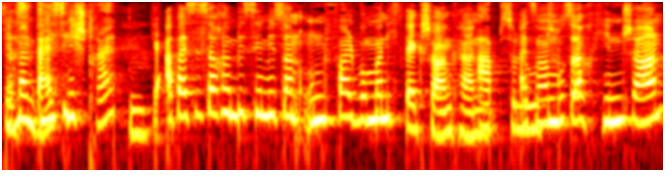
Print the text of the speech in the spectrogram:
dass man die weiß sich nicht- streiten. Ja, aber es ist auch ein bisschen wie so ein Unfall, wo man nicht wegschauen kann. Absolut. Also man muss auch hinschauen.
